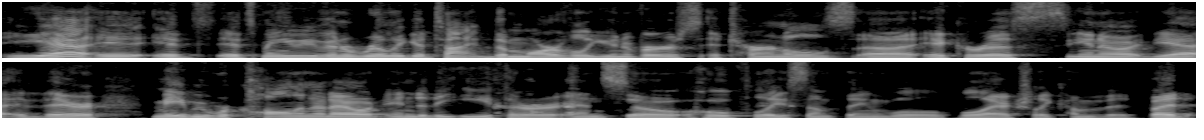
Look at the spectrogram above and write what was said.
Yeah, it, it's it's maybe even a really good time. The Marvel Universe, Eternals, uh, Icarus, you know, yeah, there maybe we're calling it out into the ether, and so hopefully something will will actually come of it. But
